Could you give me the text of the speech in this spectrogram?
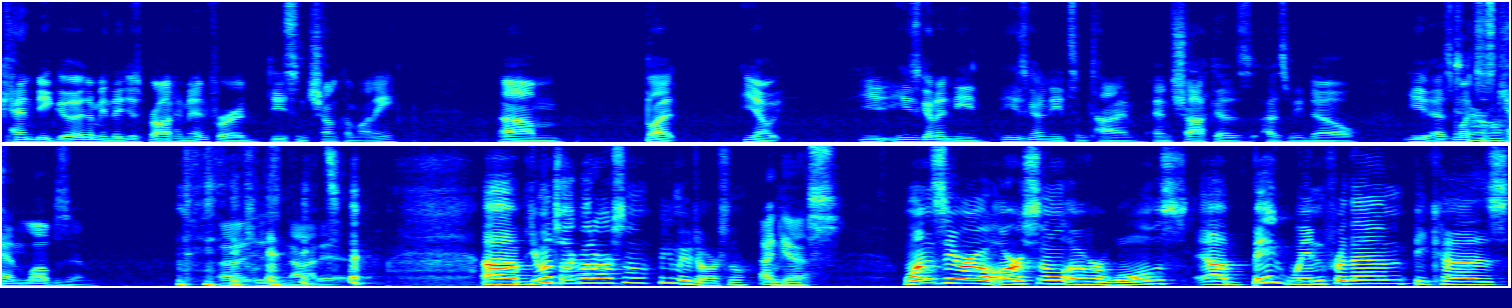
can be good. I mean, they just brought him in for a decent chunk of money, um, but you know, he- he's gonna need he's gonna need some time. And Xhaka, as, as we know, he, as much as Ken loves him, uh, is not it. Uh, do you want to talk about Arsenal? We can move to Arsenal. I Mhm. guess. 1-0 Arsenal over Wolves. A big win for them because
